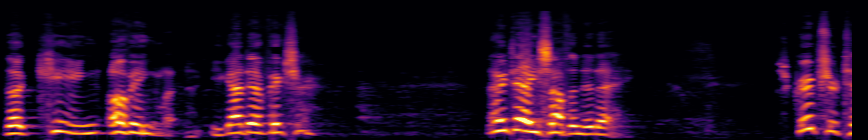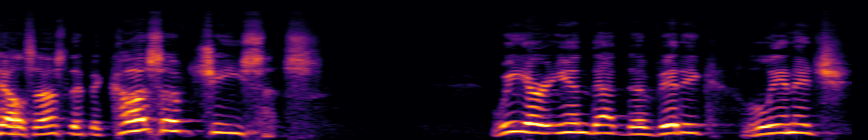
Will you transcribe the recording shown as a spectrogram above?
the King of England. You got that picture? Let me tell you something today. Scripture tells us that because of Jesus, we are in that Davidic lineage.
